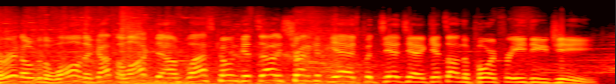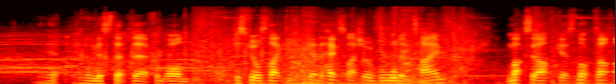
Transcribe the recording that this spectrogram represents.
turret over the wall. They've got the lockdown. Blast Cone gets out. He's trying to get the edge, but JJ gets on the board for EDG. Yeah, a bit of a misstep there from On. Just feels like he can get the Hex Flash over the wall in time. Mucks it up, gets knocked up,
